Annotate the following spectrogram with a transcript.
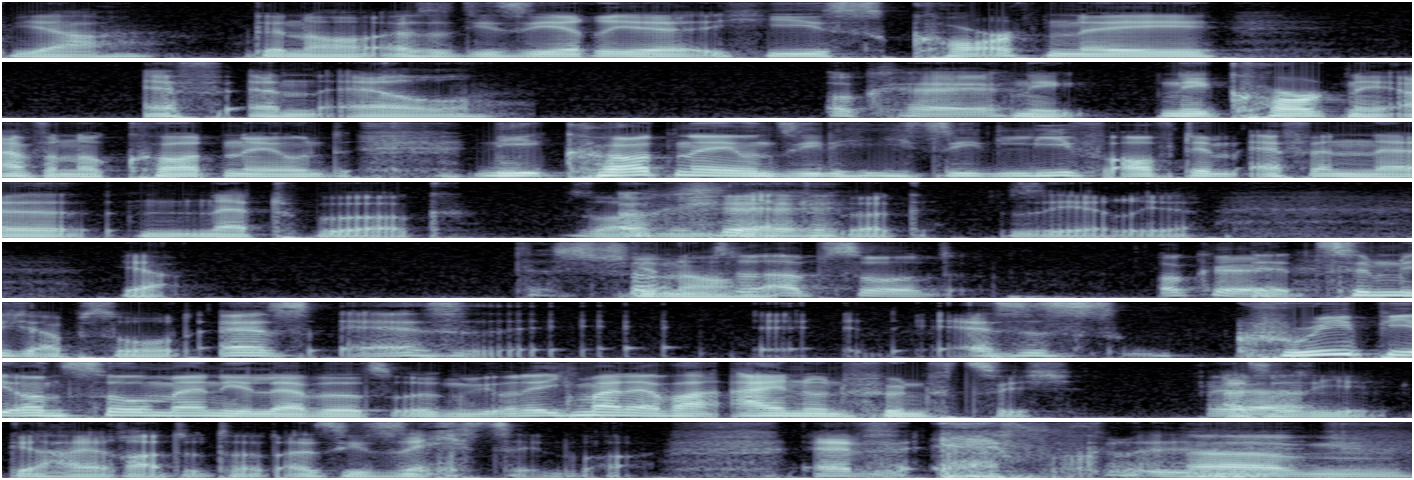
ja, genau. Also die Serie hieß Courtney FNL. Okay. Nee, nee, Courtney, einfach nur Courtney und nee, Courtney und sie, sie lief auf dem FNL Network. So eine Okay. Network-Serie. Das ist schon Genau. so absurd. Okay. Äh, ziemlich absurd. Es, es, es ist creepy on so many levels irgendwie. Und ich meine, er war 51, als Ja. er die geheiratet hat, als sie 16 war. Äh, äh, Ähm.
